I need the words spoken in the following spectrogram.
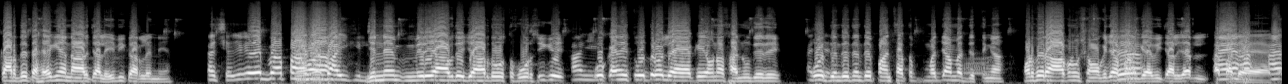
ਕਰਦੇ ਤਾਂ ਹੈਗੇ ਆ ਨਾਲ ਚੱਲ ਇਹ ਵੀ ਕਰ ਲੈਨੇ ਆ। ਅੱਛਾ ਜੀ ਇਹ ਬ- ਪਾ ਦਿਓ 22 ਕਿਲੋ ਜਿੰਨੇ ਮੇਰੇ ਆਪਦੇ ਯਾਰ ਦੋਸਤ ਹੋਰ ਸੀਗੇ। ਉਹ ਕਹਿੰਦੇ ਤੂੰ ਉਧਰੋਂ ਲਿਆ ਕੇ ਉਹਨਾਂ ਸਾਨੂੰ ਦੇ ਦੇ। ਉਹ। ਦਿੰਦੇ ਦਿੰਦੇ ਪੰਜ ਸੱਤ ਮੱਝਾਂ ਮੈਂ ਦਿੱਤੀਆਂ। ਹੁਣ ਫਿਰ ਆਪ ਨੂੰ ਸ਼ੌਂਕ ਜਿਹਾ ਬਣ ਗਿਆ ਵੀ ਚੱਲ ਯਾਰ ਆਪਾਂ ਲੈ ਆਇਆ।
